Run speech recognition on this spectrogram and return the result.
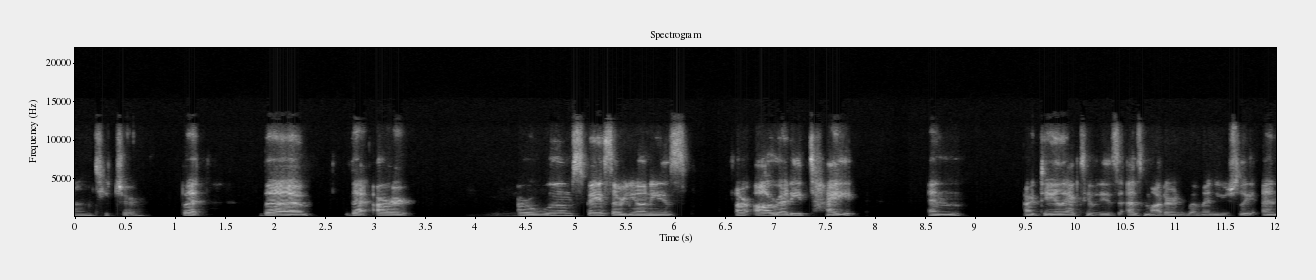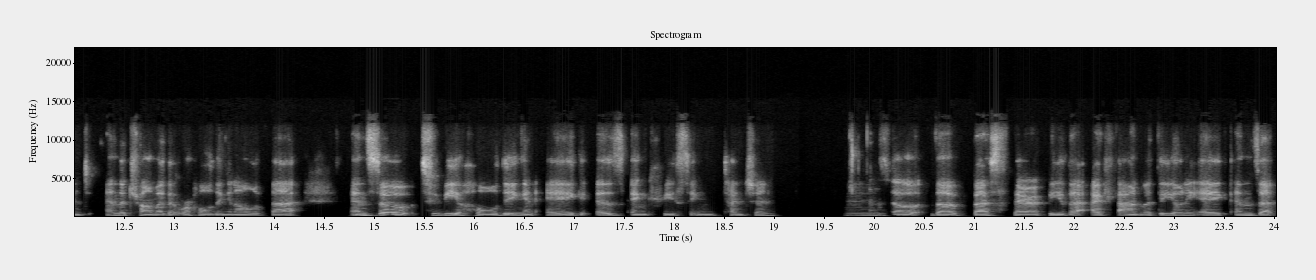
um, teacher. But the that our our womb space our yonis are already tight and our daily activities as modern women usually and and the trauma that we're holding and all of that and so to be holding an egg is increasing tension mm. and so the best therapy that i found with the yoni egg ends up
